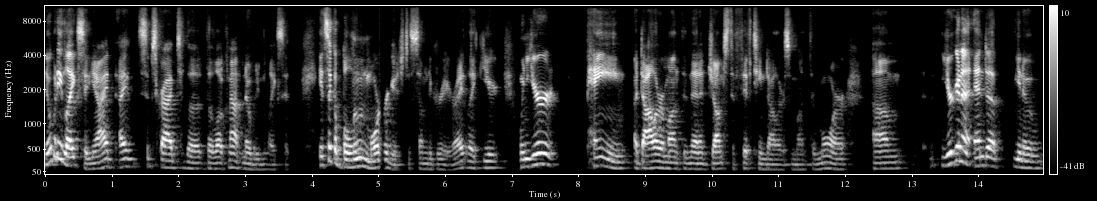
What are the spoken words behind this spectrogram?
nobody likes it. You know, I, I subscribe to the the look. Not nobody likes it. It's like a balloon mortgage to some degree, right? Like you're when you're paying a dollar a month and then it jumps to fifteen dollars a month or more. Um, you're going to end up you know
